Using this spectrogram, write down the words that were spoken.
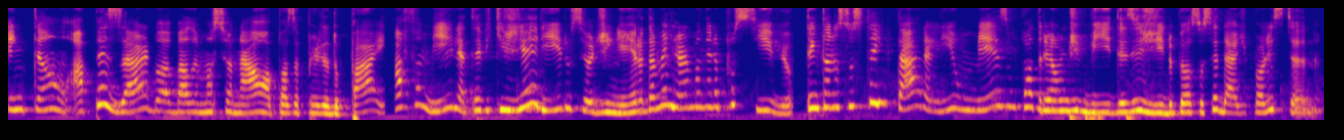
Então, apesar do abalo emocional após a perda do pai, a família teve que gerir o seu dinheiro da melhor maneira possível, tentando sustentar ali o mesmo padrão de vida exigido pela sociedade paulistana.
